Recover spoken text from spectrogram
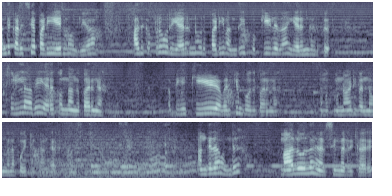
வந்து கடைசியாக படி ஏறணும் இல்லையா? அதுக்கப்புறம் ஒரு இரநூறு படி வந்து இப்போ கீழே தான் இறங்குறது. ஃபுல்லாகவே இறக்கம் தாங்க பாருங்க. அப்படியே கீழே வரைக்கும் போகுது பாருங்க. நமக்கு முன்னாடி வந்தவங்கலாம் போயிட்டுருக்காங்க. அங்கே தான் வந்து மாலோல நரசிம்மர் இருக்காரு.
